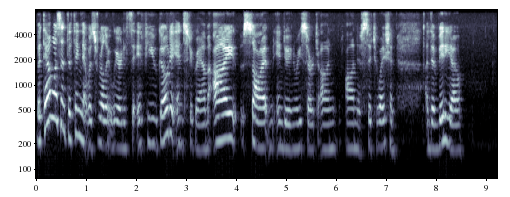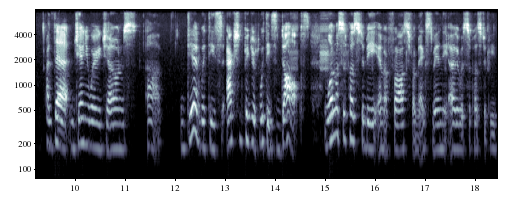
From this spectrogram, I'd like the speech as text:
But that wasn't the thing that was really weird. It's if you go to Instagram, I saw it in doing research on on this situation, the video that January Jones uh, did with these action figures with these dolls. One was supposed to be Emma Frost from X Men. The other was supposed to be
